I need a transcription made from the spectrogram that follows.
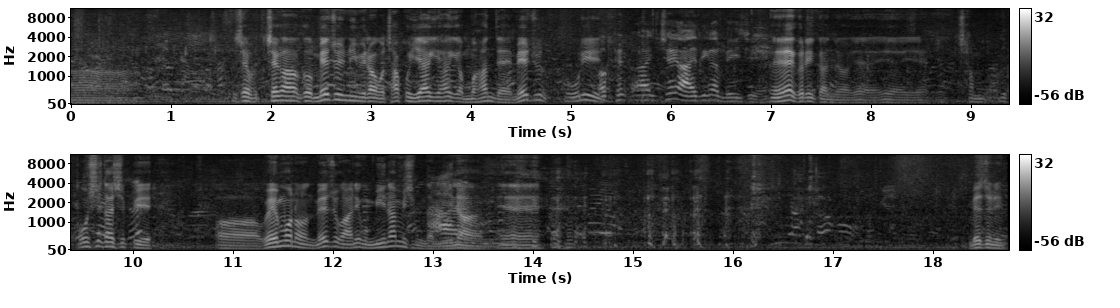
어, 제가, 제가 그 매주님이라고 자꾸 이야기하기가 뭐한데 매주 우리 어, 배- 아, 제 아이디가 메이지예요. 예, 그러니까요. 예, 예, 예. 참 보시다시피 어, 외모는 매주가 아니고 미남이십니다. 미남. 예. 매주님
